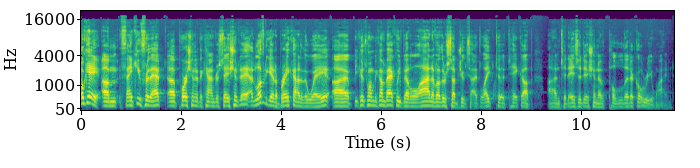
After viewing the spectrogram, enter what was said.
Okay, um, thank you for that uh, portion of the conversation today. I'd love to get a break out of the way uh, because when we come back, we've got a lot of other subjects I'd like to take up on today's edition of Political Rewind.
